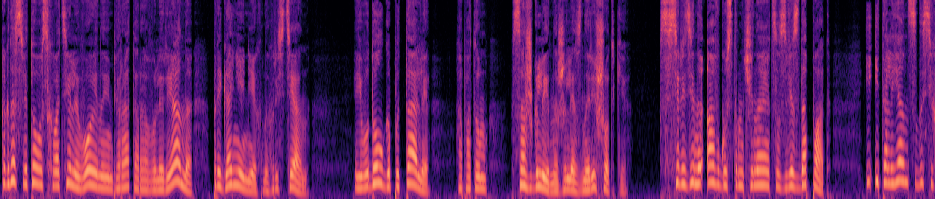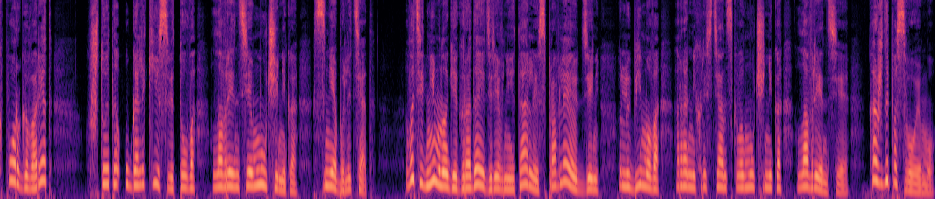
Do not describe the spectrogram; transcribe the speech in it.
Когда святого схватили воины императора Валериана при гонениях на христиан, его долго пытали, а потом сожгли на железной решетке. С середины августа начинается звездопад, и итальянцы до сих пор говорят, что это угольки святого Лаврентия Мученика с неба летят. В эти дни многие города и деревни Италии справляют день любимого раннехристианского мученика Лаврентия, каждый по-своему.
